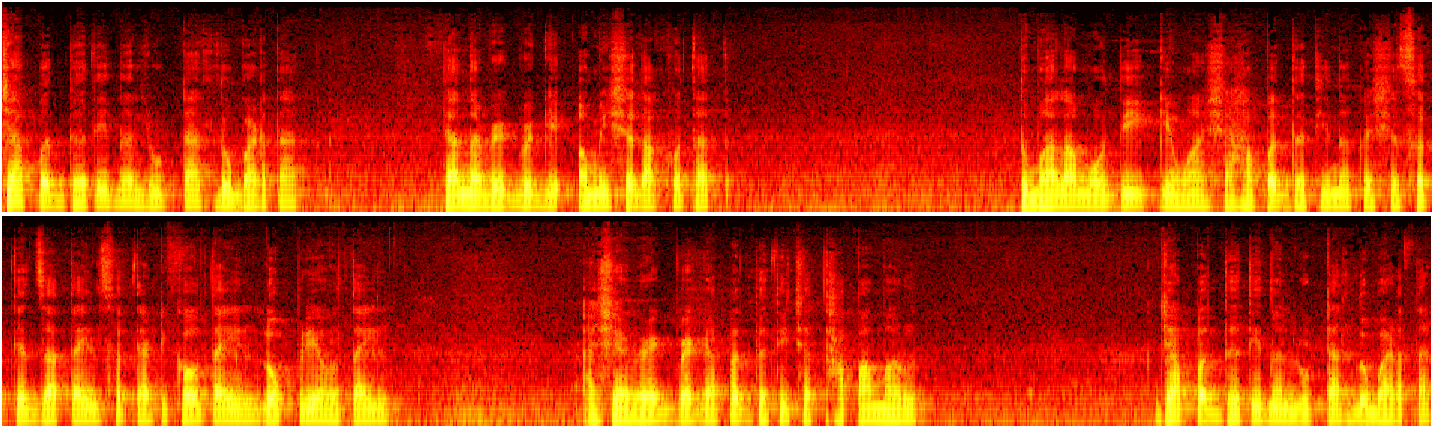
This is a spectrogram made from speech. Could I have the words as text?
ज्या पद्धतीनं लुटतात लुबाडतात त्यांना वेगवेगळी अमिष दाखवतात. तुम्हाला मोदी किंवा शहा पद्धतीनं कसे सत्तेत जाता येईल सत्ता टिकवता येईल लोकप्रिय होता येईल अशा वेगवेगळ्या पद्धतीच्या थापा मारून ज्या पद्धतीनं लुटतात लुबाडतात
